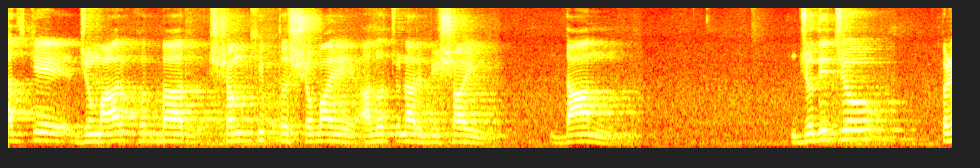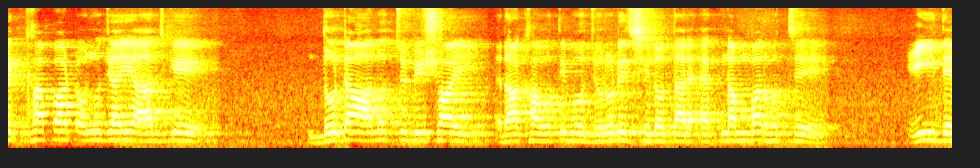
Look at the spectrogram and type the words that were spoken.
আজকে জুমার খুদ্বার সংক্ষিপ্ত সময়ে আলোচনার বিষয় দান। যদিচ প্রেক্ষাপট অনুযায়ী আজকে দুটা আলোচ্য বিষয় রাখা অতীব জরুরি ছিল। তার এক নম্বর হচ্ছে ঈদ এ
